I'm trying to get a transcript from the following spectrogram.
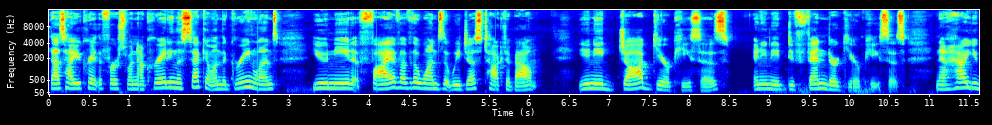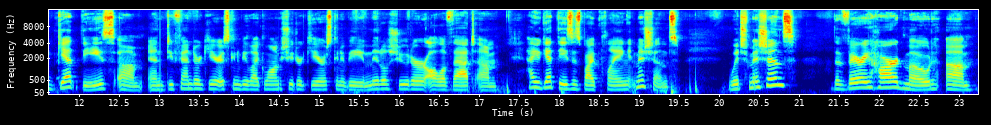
that's how you create the first one. Now, creating the second one, the green ones, you need five of the ones that we just talked about you need job gear pieces, and you need defender gear pieces. Now, how you get these, um, and defender gear is going to be like long shooter gear, it's going to be middle shooter, all of that. Um, how you get these is by playing missions. Which missions? The very hard mode um,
